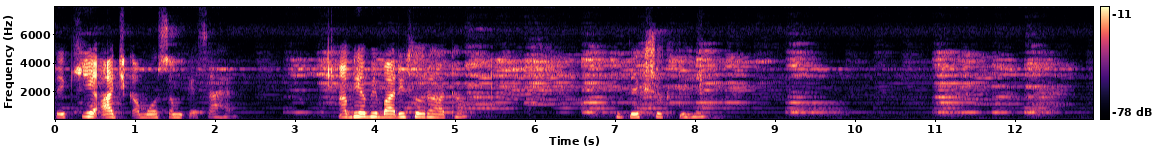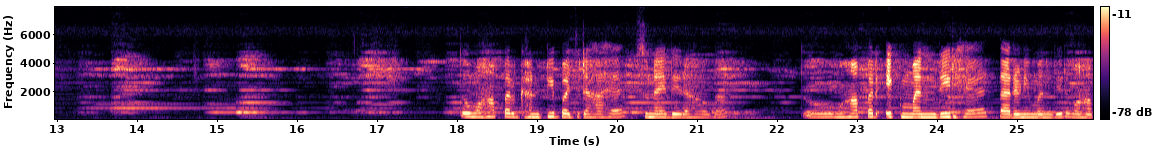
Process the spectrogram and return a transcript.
देखिए आज का मौसम कैसा है। अभी अभी बारिश हो रहा था। देख सकते हैं। तो वहाँ पर घंटी बज रहा है, सुनाई दे रहा होगा। तो वहाँ पर एक मंदिर है, तारिणी मंदिर, वहाँ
